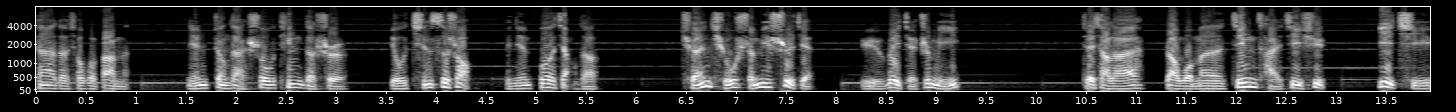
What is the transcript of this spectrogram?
亲爱的小伙伴们，您正在收听的是由秦四少为您播讲的《全球神秘事件与未解之谜》。接下来，让我们精彩继续，一起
